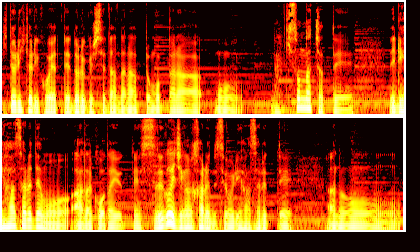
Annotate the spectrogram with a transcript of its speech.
一人一人こうやって努力してたんだなって思ったらもう泣きそうになっちゃって。でリハーサルでもああだこうだ言ってすごい時間かかるんですよリハーサルって。あの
